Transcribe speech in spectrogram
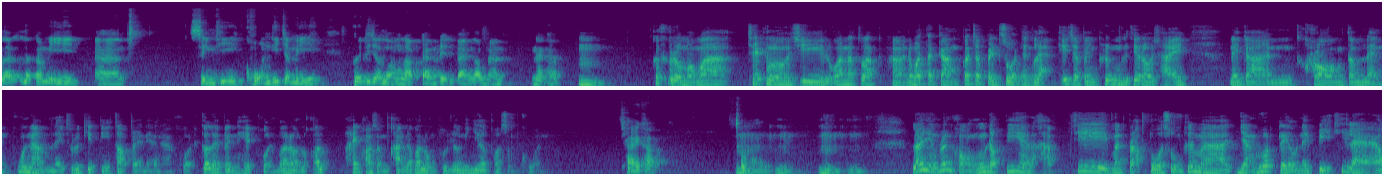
แล้วแล้วก็มีสิ่งที่ควรที่จะมีเพื่อที่จะรองรับการเปลี่ยนแปลงเหล่านั้นนะครับ อืม ก็คือเรามองว่าเทคโนโลยีหรือว่านวัตกรรมก็จะเป็นส่วนหนึ่งแหละ ที่จะเป็นเครื่องมือที่เราใช้ในการครองตำแหน่งผู้นำในธุรกิจนี้ต่อไปในอนาคต ก็เลยเป็นเหตุผลว่าเราเราก็ให้ความสำคัญแล้วก็ลงทุนเรื่องนี้เยอะพอสมควร ใช่ครับอืมอืมอืมอืมแล้วอย่างเรื่องของดอกเบี้ยล่ะครับ ที่มันปรับตัวสูงขึ้นมาอย่างรวดเร็วในปีที่แล้ว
